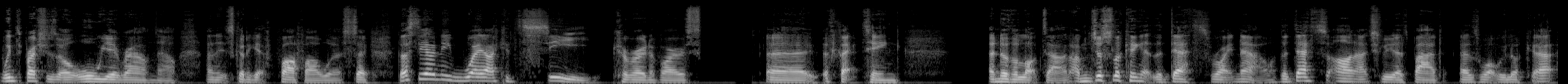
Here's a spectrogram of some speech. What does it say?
winter pressures are all year round now, and it's going to get far, far worse. So that's the only way I could see coronavirus uh, affecting another lockdown. I'm just looking at the deaths right now. The deaths aren't actually as bad as what we look at.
